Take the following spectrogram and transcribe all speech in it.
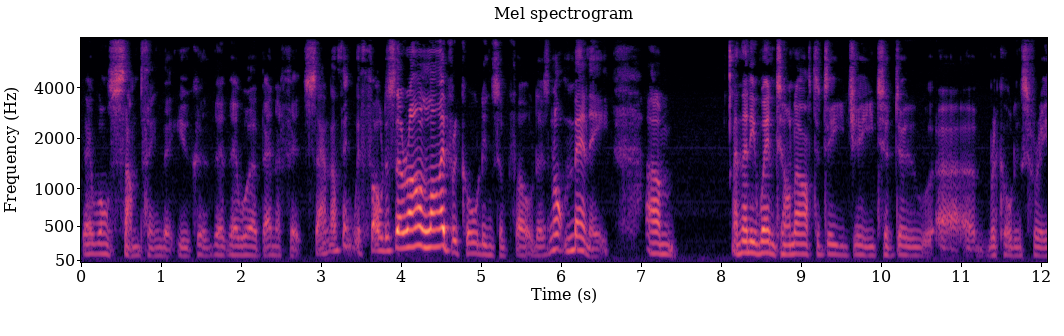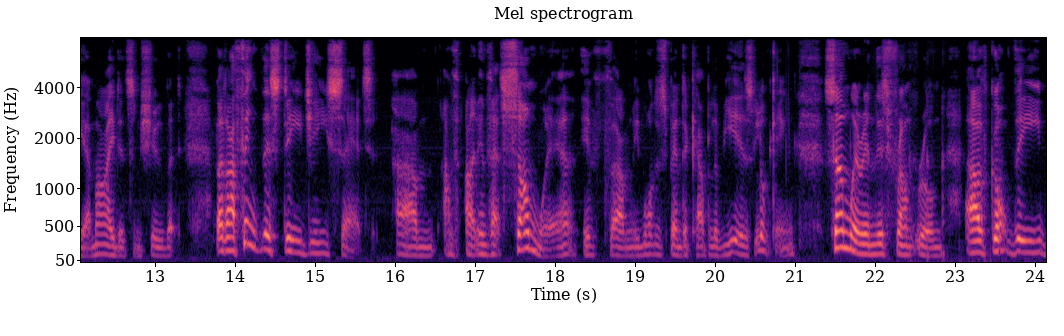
there was something that you could that there were benefits. And I think with Foldes, there are live recordings of Foldes, not many. Um, and then he went on after DG to do uh, recordings for EMI, did some Schubert. But I think this DG set, um, in fact, somewhere, if um, you want to spend a couple of years looking, somewhere in this front room, I've got the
